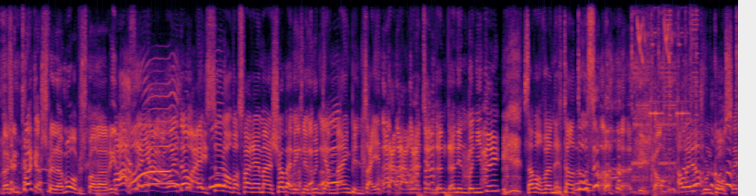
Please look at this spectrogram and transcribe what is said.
Imagine-toi quand je fais l'amour puis je pars en rire. Ah, Seigneur! Ouais, donc, hey, ça, là, on va se faire un mash-up avec le bruit de gambang, puis ça y est, tabarouette, tu viens de me donner une bonne idée. Ça va revenir tantôt, ça. T'es con. Ah ouais, là. Je vous le conseille.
